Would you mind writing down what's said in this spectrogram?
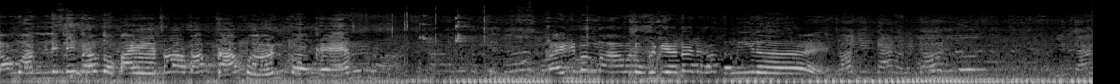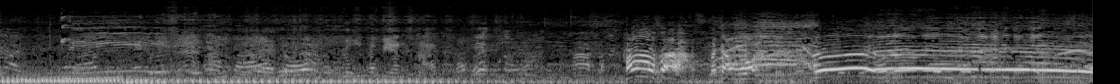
รางวัลเล็กๆนะครับต่อไปผ้ามัฟสามผืนปอกแขน ใครที่เพิ่งมา มาลงทะเบียนได้นะครับทางนี้เลยห้าสามประจำหัวเออ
